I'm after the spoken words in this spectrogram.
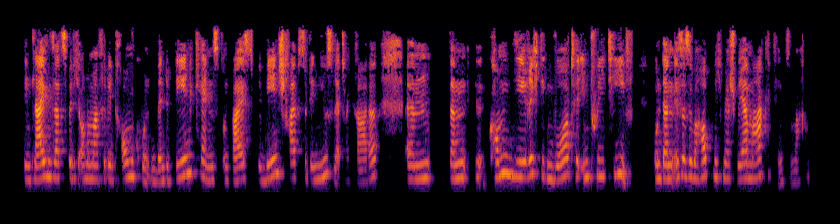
den gleichen Satz würde ich auch nochmal für den Traumkunden. Wenn du den kennst und weißt, für wen schreibst du den Newsletter gerade, ähm, dann kommen die richtigen Worte intuitiv. Und dann ist es überhaupt nicht mehr schwer, Marketing zu machen.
